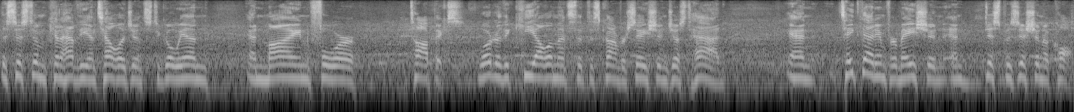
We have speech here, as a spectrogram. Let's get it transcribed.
the system can have the intelligence to go in and mine for topics. What are the key elements that this conversation just had? And take that information and disposition a call.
